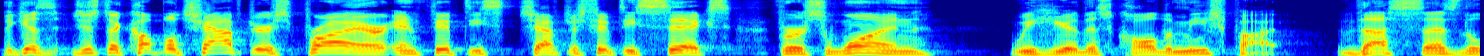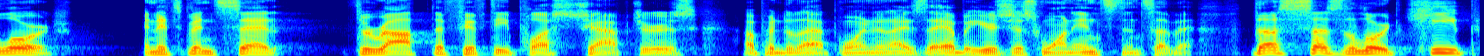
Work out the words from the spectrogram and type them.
Because just a couple chapters prior in 50, chapter 56, verse 1, we hear this called a mishpat. Thus says the Lord. And it's been said throughout the 50 plus chapters up until that point in Isaiah, but here's just one instance of it. Thus says the Lord, keep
